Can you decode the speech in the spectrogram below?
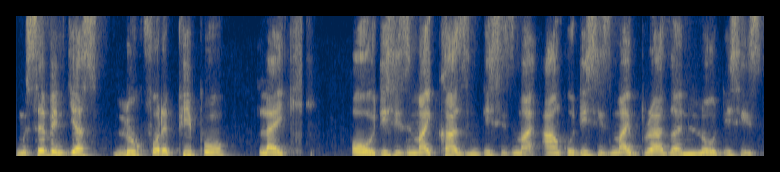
Museveni just look for the people like, oh, this is my cousin, this is my uncle, this is my brother-in-law, this is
